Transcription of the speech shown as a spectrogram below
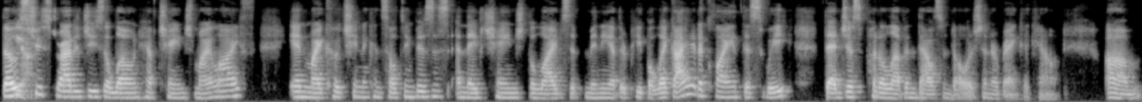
Those yeah. two strategies alone have changed my life in my coaching and consulting business, and they've changed the lives of many other people. Like I had a client this week that just put $11,000 in her bank account. Um,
